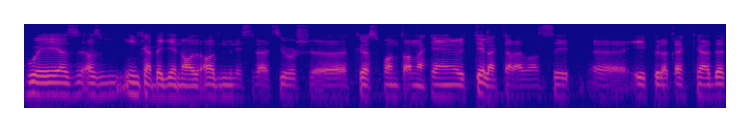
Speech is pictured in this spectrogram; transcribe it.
Hue az, az inkább egy ilyen adminisztrációs uh, központ annak ellenére, hogy tényleg tele van szép uh, épületekkel, de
